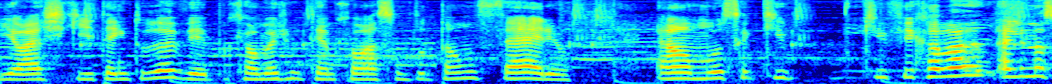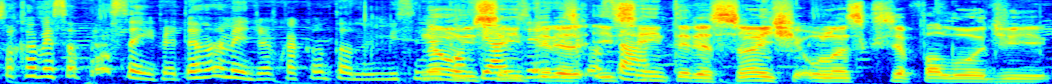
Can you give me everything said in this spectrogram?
E eu acho que tem tudo a ver, porque ao mesmo tempo que é um assunto tão sério, é uma música que, que fica lá, ali na sua cabeça pra sempre, eternamente. Vai ficar cantando. Me ensina a Não, isso confiar é, jeito intere- de isso é interessante, o lance que você falou de.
